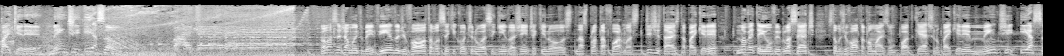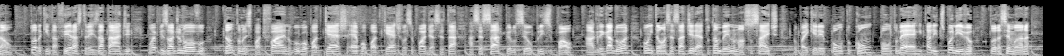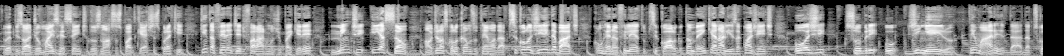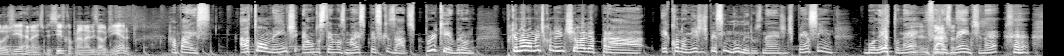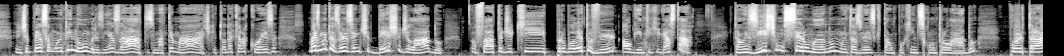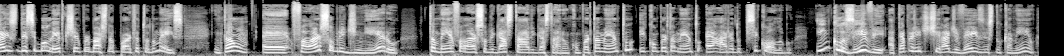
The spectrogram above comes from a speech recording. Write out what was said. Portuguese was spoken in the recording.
Pai Querer, mente e ação. Vai querer. Olá, seja muito bem-vindo de volta. Você que continua seguindo a gente aqui nos, nas plataformas digitais da Pai Querer 91,7. Estamos de volta com mais um podcast no Pai Querer Mente e Ação. Toda quinta-feira, às três da tarde, um episódio novo, tanto no Spotify, no Google Podcast, Apple Podcast. Você pode acessar, acessar pelo seu principal agregador ou então acessar direto também no nosso site, no paiquerer.com.br. Está ali disponível toda semana o episódio mais recente dos nossos podcasts por aqui. Quinta-feira é dia de falarmos de Pai Querer, Mente e Ação, onde nós colocamos o tema da psicologia em debate com Renan Fileto, psicólogo também, que analisa com a gente hoje sobre o dinheiro. Tem uma área da, da psicologia, Renan, específica para analisar o dinheiro? Rapaz, atualmente é um dos temas mais pesquisados. Por quê, Bruno? Porque normalmente quando a gente olha para economia, a gente pensa em números, né? A gente pensa em boleto, né? Exatos. Infelizmente, né? a gente pensa muito em números, em exatos, em matemática e toda aquela coisa, mas muitas vezes a gente deixa de lado o fato de que para o boleto vir, alguém tem que gastar. Então existe um ser humano, muitas vezes, que está um pouquinho descontrolado, por trás desse boleto que chega por baixo da porta todo mês. Então, é, falar sobre dinheiro também é falar sobre gastar, e gastar é um comportamento, e comportamento é a área do psicólogo. Inclusive, até para a gente tirar de vez isso do caminho,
